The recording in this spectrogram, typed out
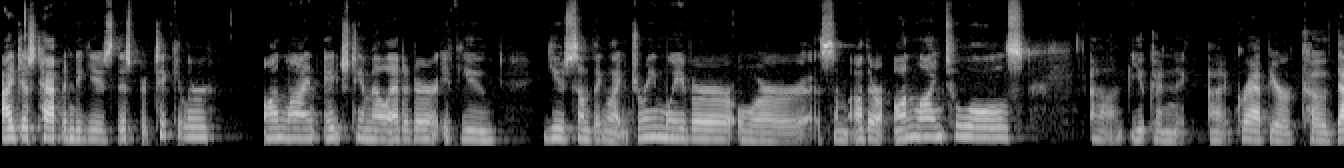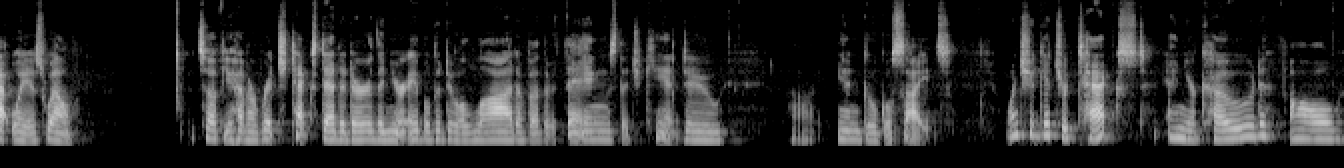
I just happen to use this particular online HTML editor. If you use something like Dreamweaver or some other online tools, uh, you can uh, grab your code that way as well. So if you have a rich text editor, then you're able to do a lot of other things that you can't do uh, in Google Sites. Once you get your text and your code all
